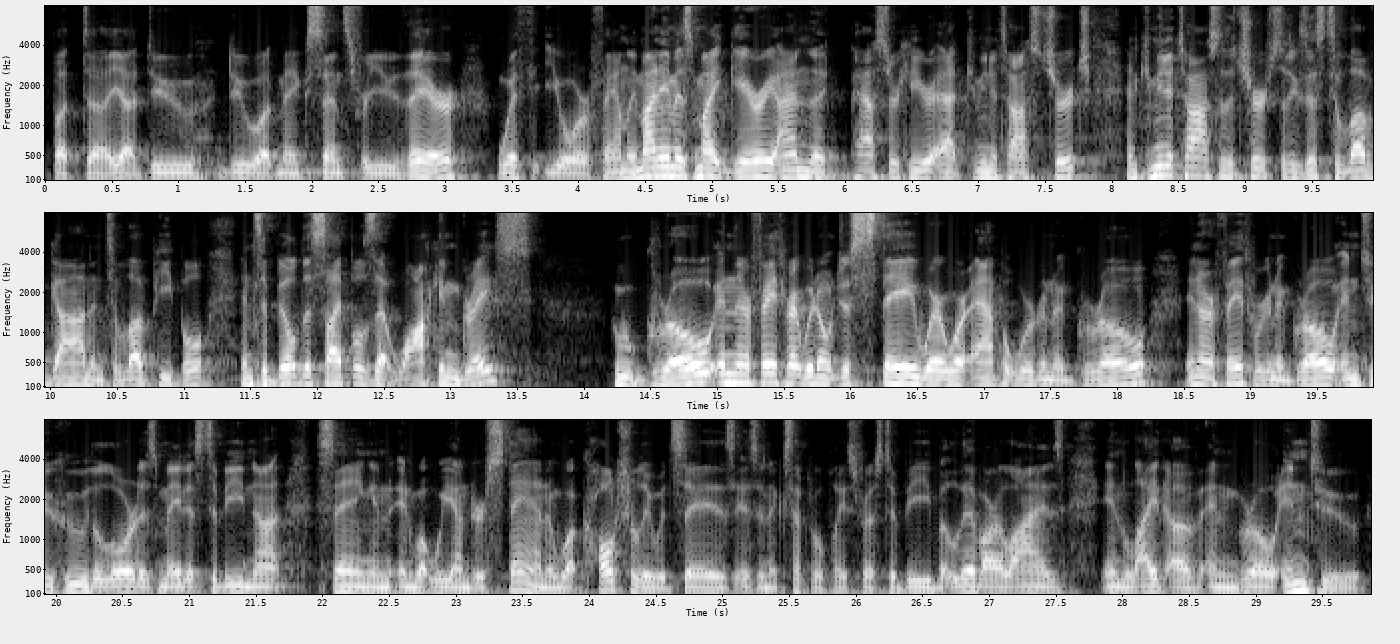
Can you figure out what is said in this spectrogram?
but uh, yeah, do do what makes sense for you there with your family. My name is Mike Gary. I'm the pastor here at Communitas Church, and Communitas is a church that exists to love God and to love people and to build disciples that walk in grace, who grow in their faith. Right? We don't just stay where we're at, but we're going to grow in our faith. We're going to grow into who the Lord has made us to be, not saying in, in what we understand and what culturally would say is, is an acceptable place for us to be, but live our lives in light of and grow into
